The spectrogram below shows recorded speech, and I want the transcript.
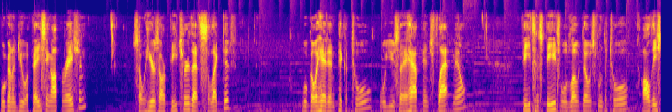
We're going to do a facing operation. So here's our feature that's selected. We'll go ahead and pick a tool. We'll use a half inch flat mill. Feeds and speeds, we'll load those from the tool. All these,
